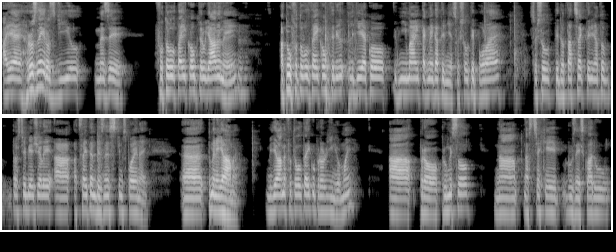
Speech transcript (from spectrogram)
A je hrozný rozdíl mezi fotovoltaikou, kterou děláme my, mm-hmm. a tou fotovoltaikou, který lidi jako vnímají tak negativně, což jsou ty pole, což jsou ty dotace, které na to prostě běžely a, a celý ten biznis s tím spojený. E, to my neděláme. My děláme fotovoltaiku pro rodinný domy a pro průmysl na, na střechy různých skladů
